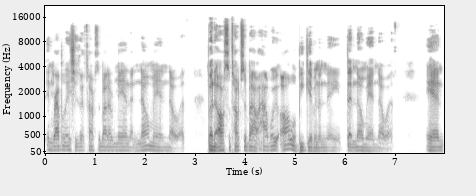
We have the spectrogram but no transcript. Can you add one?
in Revelations, it talks about a man that no man knoweth, but it also talks about how we all will be given a name that no man knoweth. And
